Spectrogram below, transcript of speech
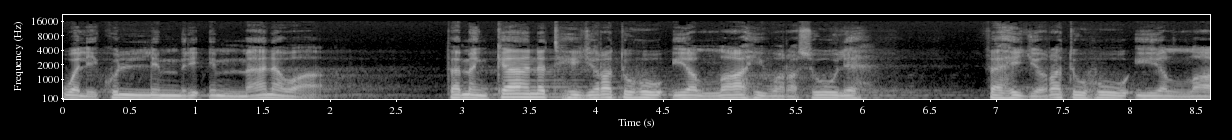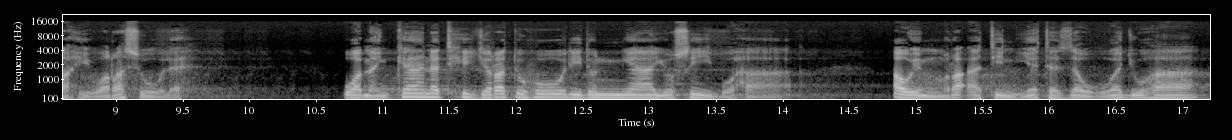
ولكل امرئ ما نوى فمن كانت هجرته إلى الله ورسوله فهجرته إلى الله ورسوله ومن كانت هجرته لدنيا يصيبها أو امرأة يتزوجها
